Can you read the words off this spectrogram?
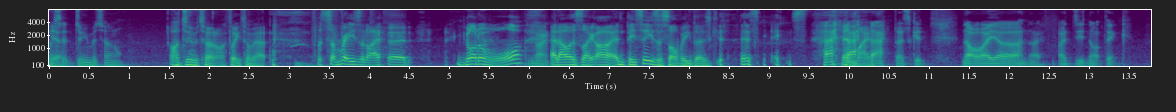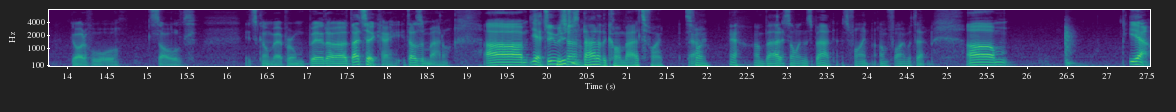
I yeah. said doom eternal Oh, Doom Eternal. I thought you were talking about. For some reason, I heard God of War, No. and I was like, "Oh, NPCs are solving those, those games." Never mind. That's good. No, I uh no, I did not think God of War solved its combat problem, but uh that's okay. It doesn't matter. Um yeah, Doom You're Eternal. just bad at the combat. It's fine. It's yeah. fine. Yeah, I'm bad at something that's bad. That's fine. I'm fine with that. Um yeah,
